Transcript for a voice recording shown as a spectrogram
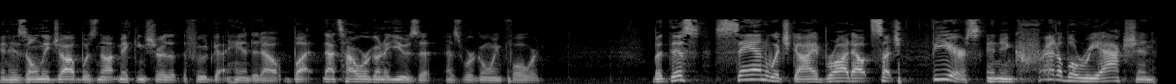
and his only job was not making sure that the food got handed out, but that's how we're going to use it as we're going forward. But this sandwich guy brought out such fierce and incredible reaction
